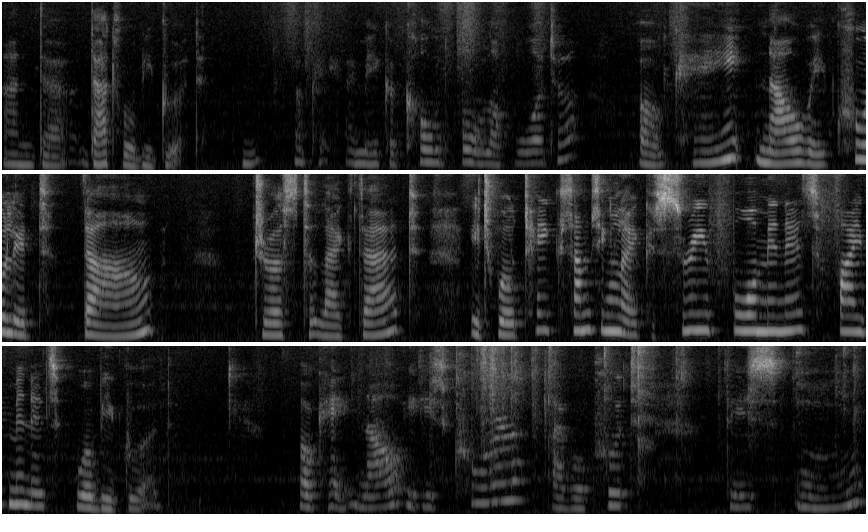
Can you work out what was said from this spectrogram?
And uh, that will be good. Mm, okay i make a cold bowl of water Okay, now we cool it down just like that. It will take something like three, four minutes, five minutes will be good. Okay, now it is cool. I will put this in.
